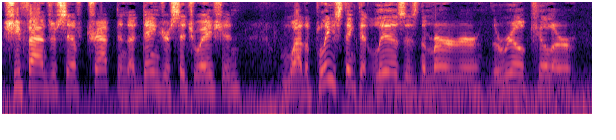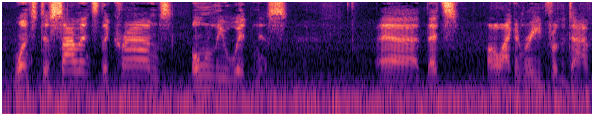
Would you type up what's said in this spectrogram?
She finds herself trapped in a dangerous situation. While the police think that Liz is the murderer, the real killer wants to silence the crime's only witness. Uh, that's all I can read for the time.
